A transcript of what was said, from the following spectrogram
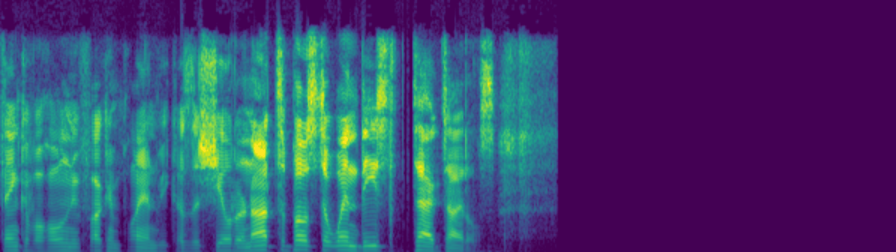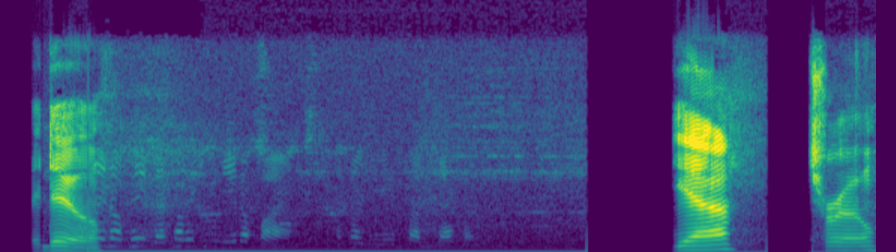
think of a whole new fucking plan because the Shield are not supposed to win these tag titles. They do. Yeah, true.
